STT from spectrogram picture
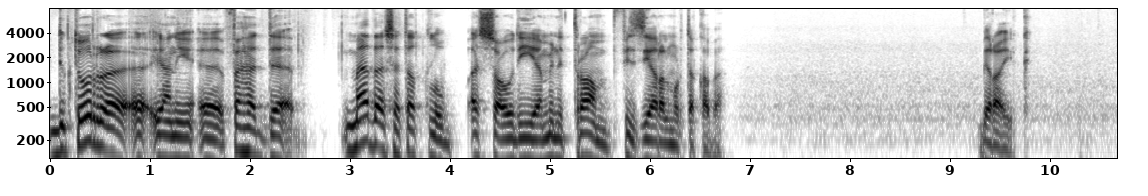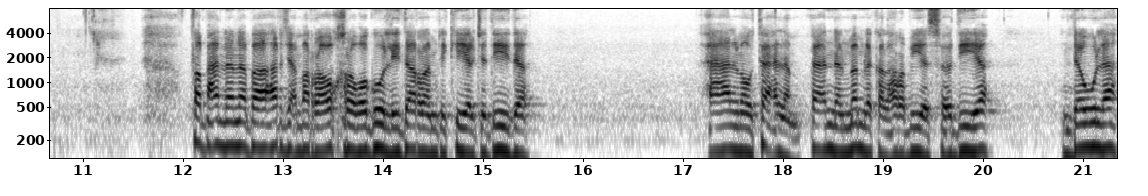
دكتور يعني فهد ماذا ستطلب السعودية من ترامب في الزيارة المرتقبة؟ برأيك. طبعا أنا برجع مرة أخرى وأقول الإدارة الأمريكية الجديدة عالمة وتعلم بأن المملكة العربية السعودية دولة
